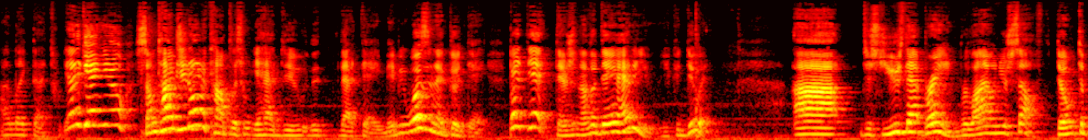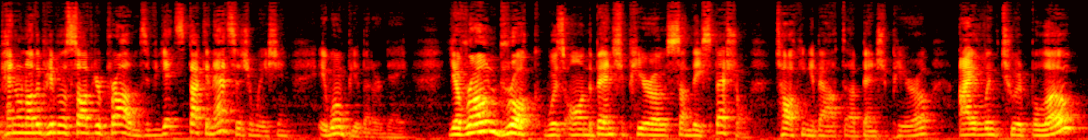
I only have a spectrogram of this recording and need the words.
I like that tweet. And again, you know, sometimes you don't accomplish what you had to do that day. Maybe it wasn't a good day. But yeah, there's another day ahead of you. You can do it. Uh, just use that brain. Rely on yourself. Don't depend on other people to solve your problems. If you get stuck in that situation, it won't be a better day. Yaron Brook was on the Ben Shapiro Sunday special talking about uh, Ben Shapiro. I linked to it below.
